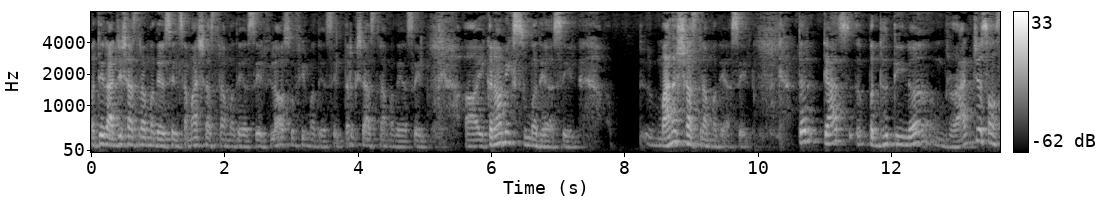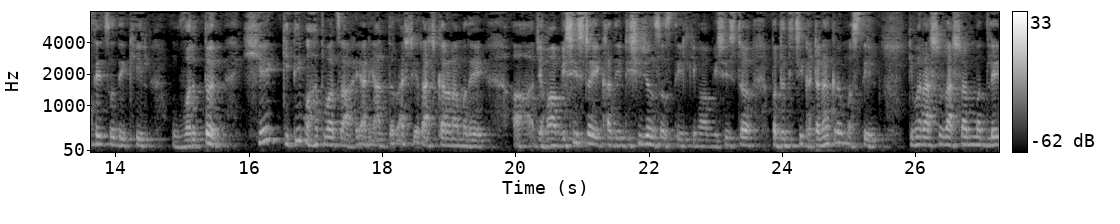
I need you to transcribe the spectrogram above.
मग ते राज्यशास्त्रामध्ये असेल समाजशास्त्रामध्ये असेल फिलॉसॉफीमध्ये असेल तर्कशास्त्रामध्ये असेल इकॉनॉमिक्समध्ये असेल मानसशास्त्रामध्ये असेल. तर त्याच पद्धतीनं राज्यसंस्थेचं देखील वर्तन हे किती महत्वाचं आहे आणि आंतरराष्ट्रीय राजकारणामध्ये जेव्हा विशिष्ट एखादी डिसिजन्स असतील किंवा विशिष्ट पद्धतीची घटनाक्रम असतील किंवा राष्ट्र राष्ट्रांमधले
